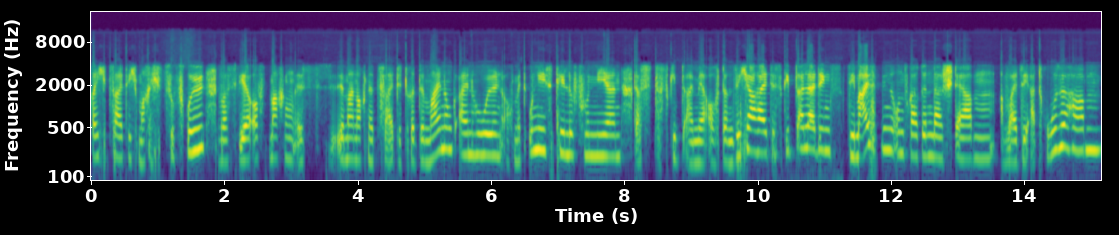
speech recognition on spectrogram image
rechtzeitig, mache ich es zu früh. Was wir oft machen, ist immer noch eine zweite, dritte Meinung einholen, auch mit Unis telefonieren. Das, das gibt einem ja auch dann Sicherheit. Es gibt allerdings, die meisten unserer Rinder sterben, weil sie Arthrose haben,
